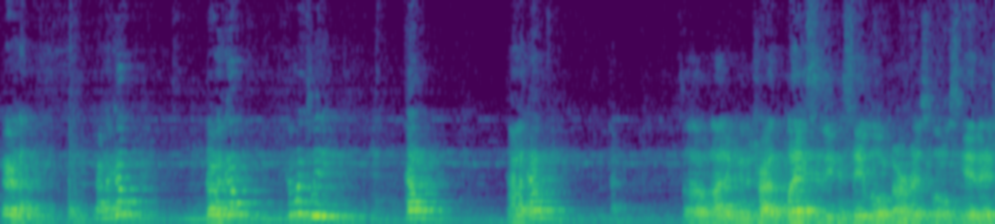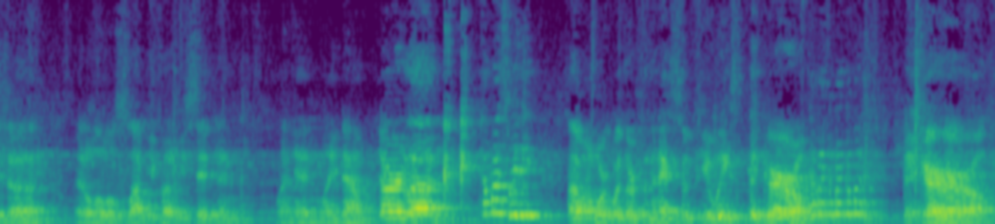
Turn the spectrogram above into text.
That side. Come. Come. Come on, sweetie. Come. Come. So I'm not even going to try the place. As you can see, a little nervous, a little skittish, uh, did a little sloppy puppy sitting. and went ahead and laid down. Darla, come on, sweetie. I want to work with her for the next few weeks. Good girl. Come on, come on, come on. Good girl.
